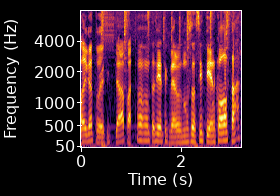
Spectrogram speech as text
lai gatavojas tik pļāpāt. Un tas ietekmē varbūt mūsu sitienu kvalitāti.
